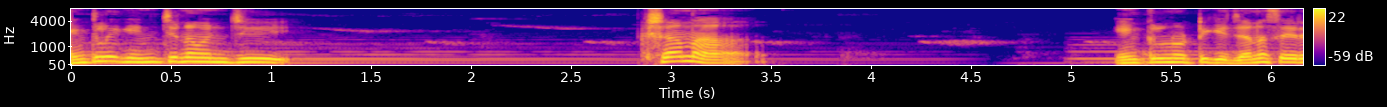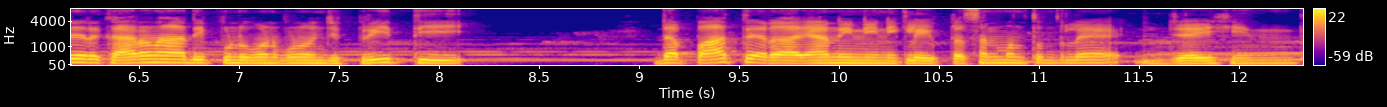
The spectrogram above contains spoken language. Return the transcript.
ಎಂಕ್ಲಿಗೆ ಇಂಚಿನ ಒಂಜಿ ಕ್ಷಣ ಎಂಕ್ಲುನೊಟ್ಟಿಗೆ ಜನ ಸೇರಿಯರ ಕಾರಣ ಆದಿಪ್ಪುಂಡು ಪನ್ಪುನ ಒಂಜಿ ಪ್ರೀತಿ ದ ಪಾತೆರ ಯಾನಿ ನೀನಿಕ್ಲಿಗೆ ಪ್ರಸನ್ನ ಜೈ ಹಿಂದ್.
